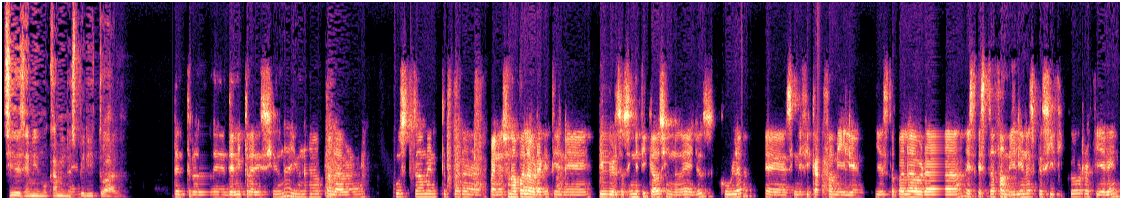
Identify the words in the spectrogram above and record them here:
Sí, de ese mismo camino espiritual dentro de, mi tradición hay una palabra justamente para, bueno, es una palabra que tiene diversos significados y uno de ellos, kula, eh, significa familia. Y esta palabra, esta familia en específico refiere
